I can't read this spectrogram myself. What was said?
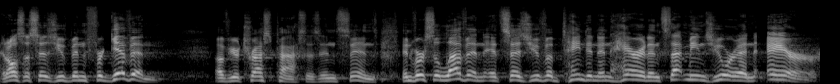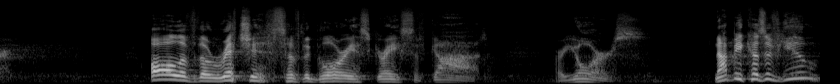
It also says you've been forgiven of your trespasses and sins. In verse 11, it says you've obtained an inheritance. That means you are an heir. All of the riches of the glorious grace of God are yours. Not because of you,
